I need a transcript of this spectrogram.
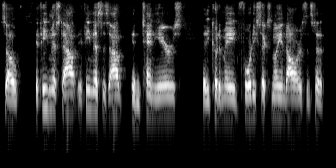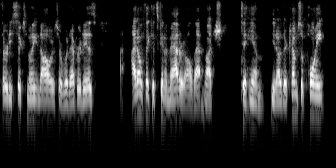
So if he missed out if he misses out in 10 years that he could have made 46 million dollars instead of 36 million dollars or whatever it is i don't think it's going to matter all that much to him. You know there comes a point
